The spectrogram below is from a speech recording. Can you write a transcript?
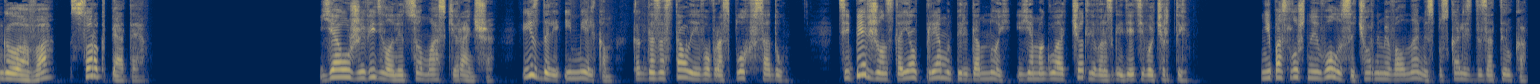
Глава 45. Я уже видела лицо маски раньше, издали и мельком, когда застала его врасплох в саду. Теперь же он стоял прямо передо мной, и я могла отчетливо разглядеть его черты. Непослушные волосы черными волнами спускались до затылка.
